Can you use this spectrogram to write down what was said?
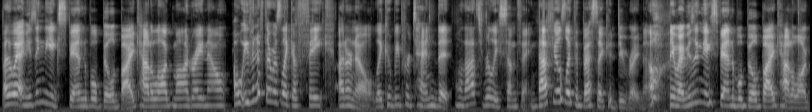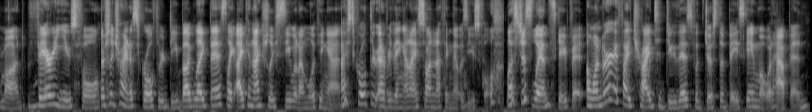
By the way, I'm using the expandable build buy catalog mod right now. Oh, even if there was like a fake, I don't know, like could we pretend that, well, that's really something. That feels like the best I could do right now. anyway, I'm using the expandable build buy catalog mod. Very useful, especially trying to scroll through debug like this. Like I can actually see what I'm looking at. I scrolled through everything and I saw nothing that was useful. Let's just landscape it. I wonder if I tried to do this with just the base game, what would happen?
